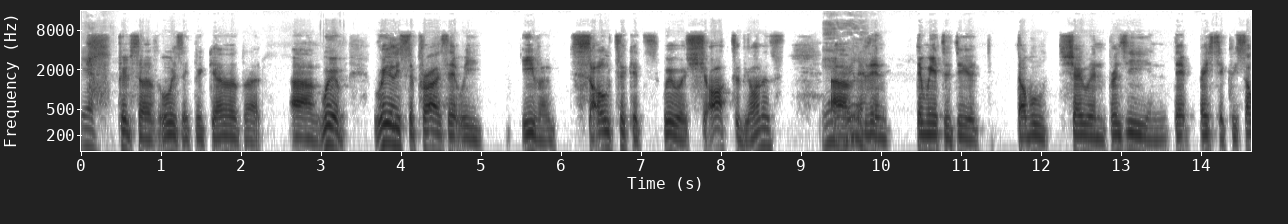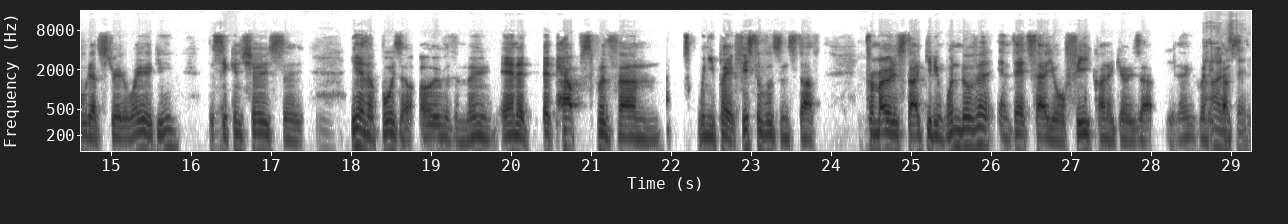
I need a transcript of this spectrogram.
yeah. Yeah, Perth's are always a big goer, but um, we're really surprised that we even sold tickets. We were shocked, to be honest. yeah. um, really? And then, then we had to do a double show in Brizzy, and that basically sold out straight away again. The Yeah. second show, so yeah, the boys are over the moon, and it it helps with um, when you play at festivals and stuff. Promoters start getting wind of it, and that's how your fee kind of goes up. You know, when it I comes to the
